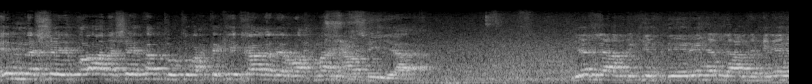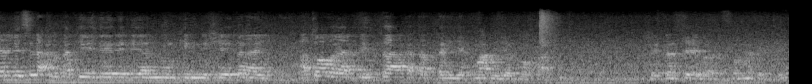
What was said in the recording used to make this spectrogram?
إن الشيطان شيطان تحتكي كان للرحمن عصيا. يلا أمرك يديره يلا أمرك يلي سرح متكيديره يعني ممكن الشيطان أي. أتوقع يبتا كتبت هي ما بيجيب مقام شيطان تعب فما كتير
